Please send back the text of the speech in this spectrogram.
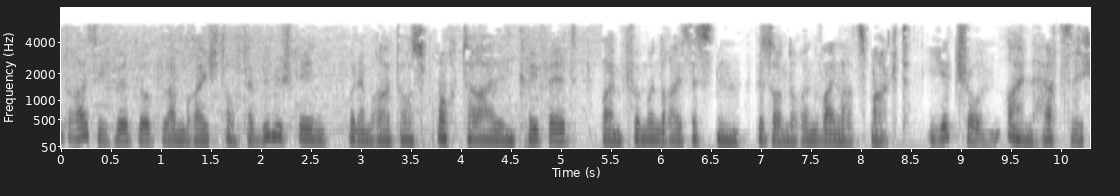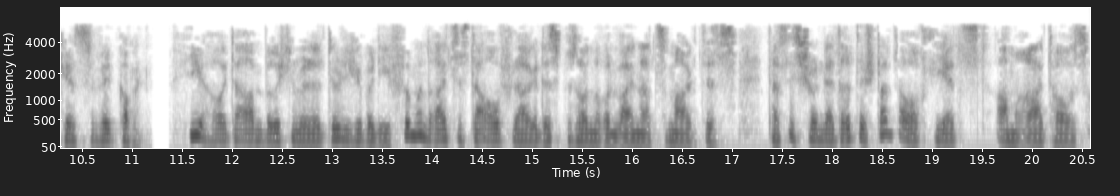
12.30 Uhr wird Dirk Lambrecht auf der Bühne stehen vor dem Rathaus Brochtal in Krefeld beim 35. besonderen Weihnachtsmarkt. Jetzt schon ein herzliches Willkommen. Hier heute Abend berichten wir natürlich über die 35. Auflage des besonderen Weihnachtsmarktes. Das ist schon der dritte Standort jetzt am Rathaus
